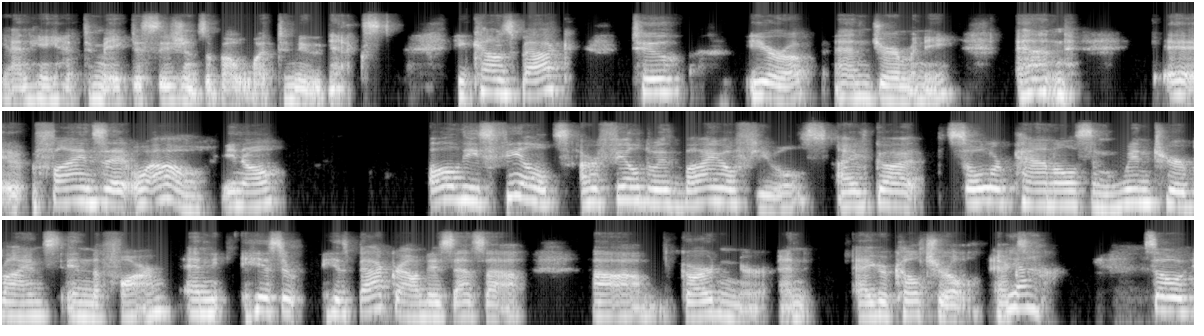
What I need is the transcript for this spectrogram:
and he had to make decisions about what to do next. He comes back to Europe and Germany and finds that, wow, you know, all these fields are filled with biofuels. I've got solar panels and wind turbines in the farm, and his his background is as a um, gardener and agricultural expert. Yeah. So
